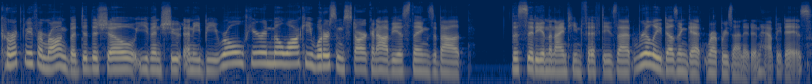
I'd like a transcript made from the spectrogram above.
correct me if I'm wrong, but did the show even shoot any B roll here in Milwaukee? What are some stark and obvious things about the city in the 1950s that really doesn't get represented in Happy Days?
